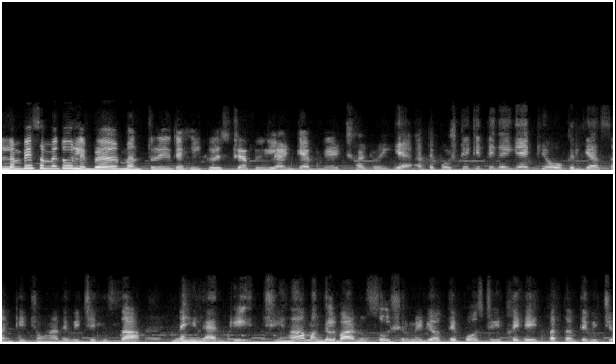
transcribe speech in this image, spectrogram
ਲੰਬੇ ਸਮੇਂ ਤੋਂ ਲਿਬਰਲ ਮੰਤਰੀ ਰਹੀ ਕ੍ਰਿਸਟੀਆ ਫ੍ਰੀਲੈਂਡ ਕੈਬਨਿਟ ਛੱਡ ਰਹੀ ਹੈ ਅਤੇ ਪੁਸ਼ਟੀ ਕੀਤੀ ਗਈ ਹੈ ਕਿ ਉਹ ਅਗਲੀਆਂ ਸੰਘੀ ਚੋਣਾਂ ਦੇ ਵਿੱਚ ਹਿੱਸਾ ਨਹੀਂ ਲੈਣਗੇ। ਜੀ ਹਾਂ, ਮੰਗਲਵਾਰ ਨੂੰ ਸੋਸ਼ਲ ਮੀਡੀਆ ਉੱਤੇ ਪੋਸਟ ਕੀਤੇ ਗਏ ਇੱਕ ਪੱਤਰ ਦੇ ਵਿੱਚ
